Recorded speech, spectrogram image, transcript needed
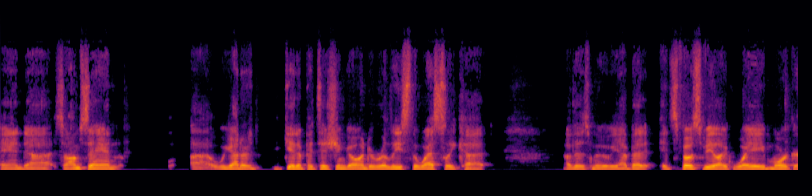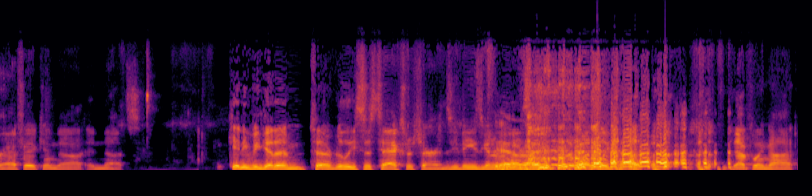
and uh, so I'm saying uh, we got to get a petition going to release the Wesley cut of this movie. I bet it's supposed to be like way more graphic and uh, and nuts. Can't even get him to release his tax returns. You think he's going to Yeah, release right? the Wesley cut? Definitely not.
